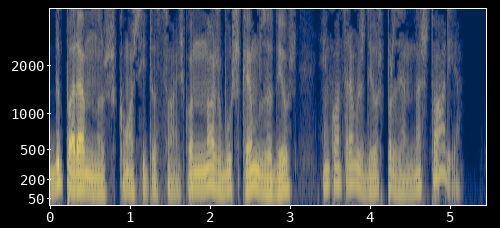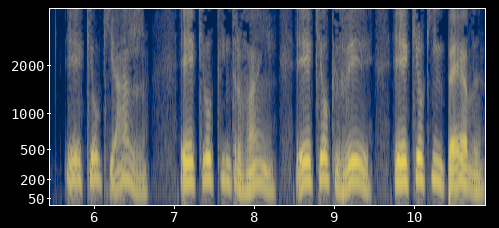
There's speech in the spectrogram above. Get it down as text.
deparamos-nos com as situações, quando nós buscamos a Deus, encontramos Deus presente na história. É aquele que age, é aquele que intervém, é aquele que vê, é aquele que impede,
